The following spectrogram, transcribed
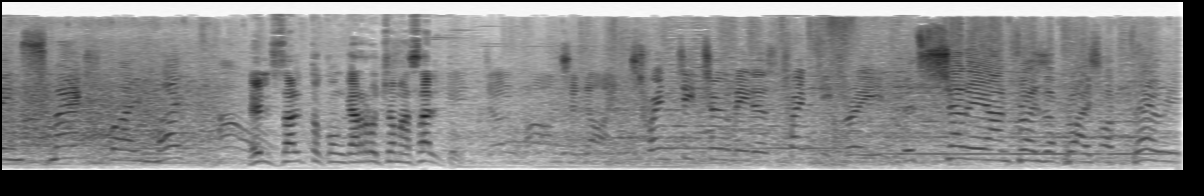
has been smashed by Mike Powell. el salto con garrocha más alto, Doha tonight. 22 meters 23. It's Shelley Ann Fraser Price, a very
